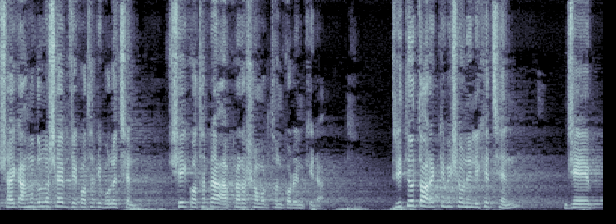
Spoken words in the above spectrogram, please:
শাহেক আহমদুল্লাহ সাহেব যে কথাটি বলেছেন, সেই কথাটা আপনারা সমর্থন করেন কিনা? তৃতীয়ত, আরেকটি বিষয় উনি লিখেছেন যে,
